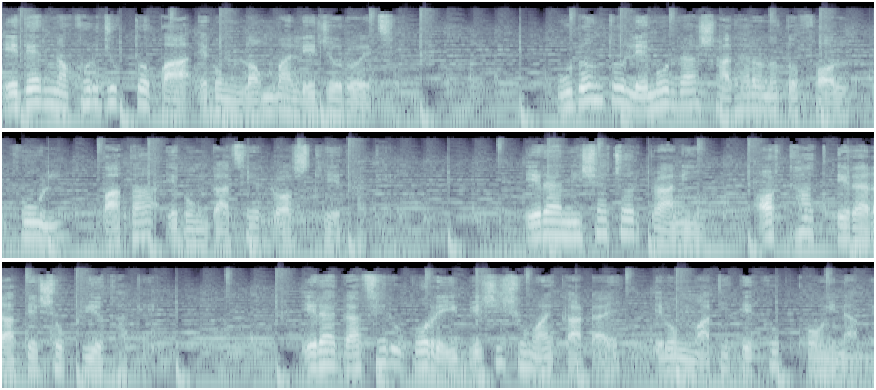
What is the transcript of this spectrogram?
এদের নখরযুক্ত পা এবং লম্বা লেজও রয়েছে। উড়ন্ত লেমুররা সাধারণত ফল, ফুল, পাতা এবং গাছের রস খেয়ে থাকে। এরা নিশাচর প্রাণী, অর্থাৎ এরা রাতে সক্রিয় থাকে। এরা গাছের উপরেই বেশি সময় কাটায় এবং মাটিতে খুব কমই নামে।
